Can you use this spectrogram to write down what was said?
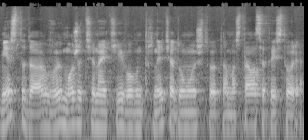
место, да, вы можете найти его в интернете. Я думаю, что там осталась эта история.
